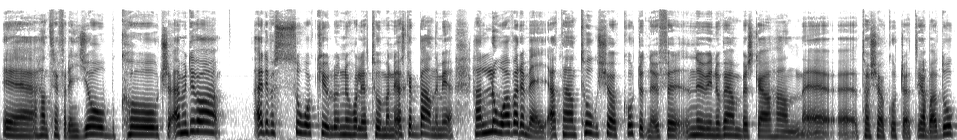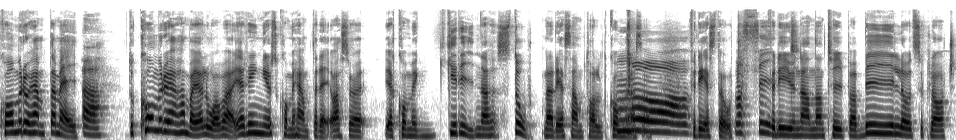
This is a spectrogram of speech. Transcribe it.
eh, han träffade en jobbcoach. Äh, men det var... Nej, det var så kul och nu håller jag tummen. Jag ska banne mig. Han lovade mig att när han tog körkortet nu, för nu i november ska han eh, eh, ta körkortet. Jag bara, då kommer du och hämta mig. Ja. Då kommer du, han bara, jag lovar. Jag ringer och så kommer jag hämta dig. Och alltså, jag kommer grina stort när det samtalet kommer. Åh, Alltså. För det är stort. För det är ju en annan typ av bil och såklart.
